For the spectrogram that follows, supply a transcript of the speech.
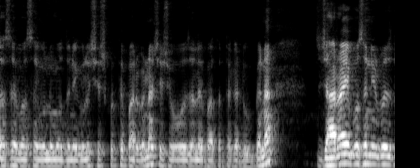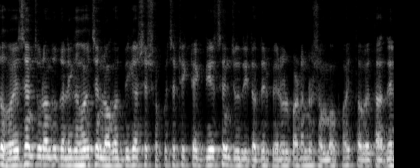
যাচাই বাছাই, অনুমোদন এগুলো শেষ করতে পারবে না, সেসব উপজেলায় ভাতার টাকা ডুববে না। যারা এবছর নির্বাচিত হয়েছেন, চূড়ান্ত তালিকা হয়েছে, নগদ বিকাশে সব কিছু ঠিকঠাক দিয়েছেন, যদি তাদের পেরোল পাঠানো সম্ভব হয়, তবে তাদের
